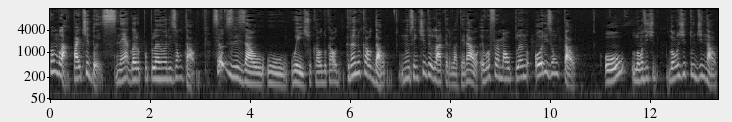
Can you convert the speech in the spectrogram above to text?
Vamos lá, parte 2, né? Agora para o plano horizontal. Se eu deslizar o, o, o eixo caldo, caldo, crânio caudal no sentido lateral-lateral, eu vou formar o plano horizontal ou longitudinal.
